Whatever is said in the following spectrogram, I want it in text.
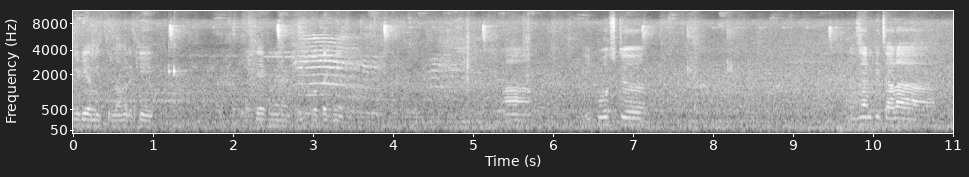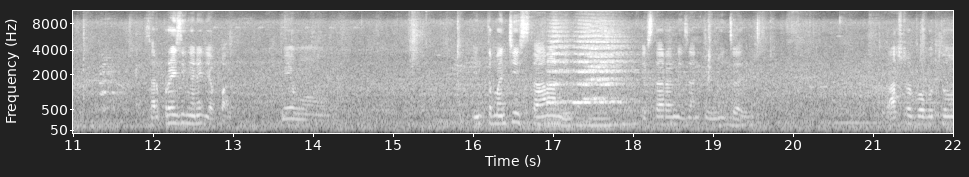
మీడియా మిత్రులందరికీ ప్రత్యేకమైనటువంటి కృతజ్ఞత ఈ పోస్ట్ నిజానికి చాలా సర్ప్రైజింగ్ అనే చెప్పాలి. మేము ఇంత మంచి స్థానాన్ని ఇస్తారని నిజానికి ఊహించలేదు. రాష్ట్ర ప్రభుత్వం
